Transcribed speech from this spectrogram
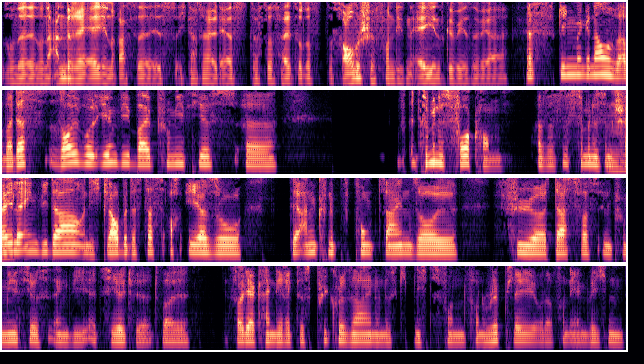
so, eine, so eine andere Alienrasse ist. Ich dachte halt erst, dass das halt so das, das Raumschiff von diesen Aliens gewesen wäre. Das ging mir genauso, aber das soll wohl irgendwie bei Prometheus äh, zumindest vorkommen. Also es ist zumindest im Mhm. Trailer irgendwie da und ich glaube, dass das auch eher so der Anknüpfpunkt sein soll für das, was in Prometheus irgendwie erzählt wird, weil es soll ja kein direktes Prequel sein und es gibt nichts von, von Ripley oder von irgendwelchen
